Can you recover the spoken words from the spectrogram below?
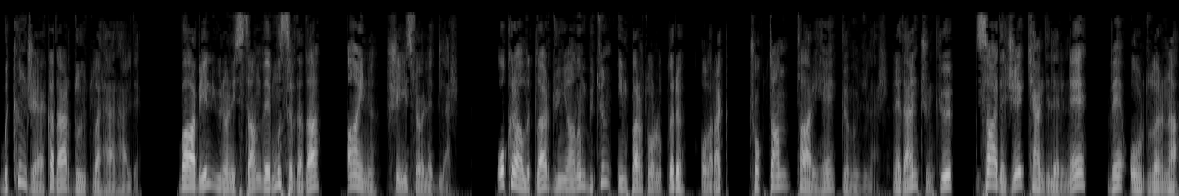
bıkıncaya kadar duydular herhalde. Babil, Yunanistan ve Mısır'da da aynı şeyi söylediler. O krallıklar dünyanın bütün imparatorlukları olarak çoktan tarihe gömüldüler. Neden? Çünkü sadece kendilerine ve ordularına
